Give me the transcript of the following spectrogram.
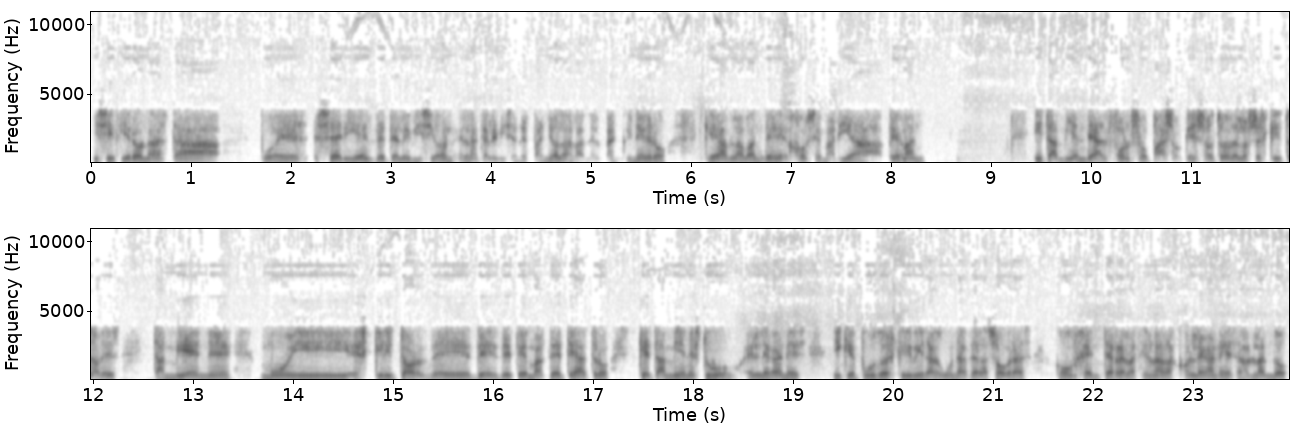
y se hicieron hasta pues series de televisión, en la televisión española, la del blanco y negro, que hablaban de José María Pemán, y también de Alfonso Paso, que es otro de los escritores, también eh, muy escritor de, de, temas de teatro, que también estuvo en Leganés y que pudo escribir algunas de las obras con gente relacionada con Leganés, hablando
